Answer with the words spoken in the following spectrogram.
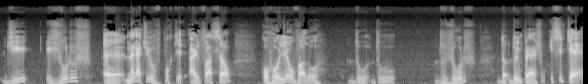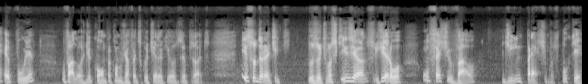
de juros é, negativos, porque a inflação corroía o valor do, do, do juros, do, do, empréstimo, e sequer repunha o valor de compra, como já foi discutido aqui em outros episódios. Isso, durante os últimos 15 anos, gerou um festival de empréstimos. Por quê?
